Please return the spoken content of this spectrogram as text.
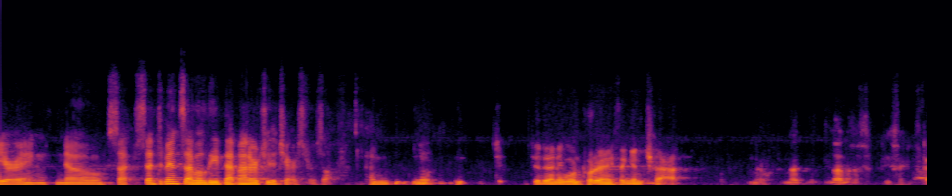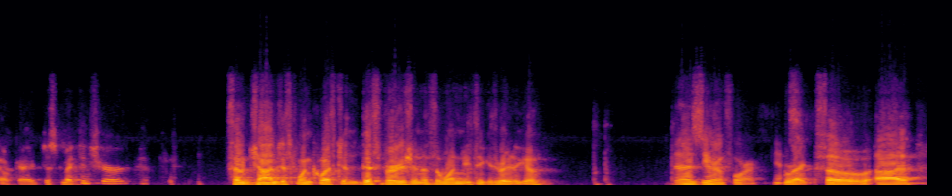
Hearing no such sentiments, I will leave that matter to the chairs to resolve. And no, did anyone put anything in chat? No, not, not this few seconds. Okay, just making sure. So John, just one question. This version is the one you think is ready to go? The zero four, yes. Right, so uh,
